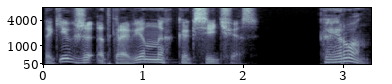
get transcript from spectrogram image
Таких же откровенных, как сейчас. «Кайрон!»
